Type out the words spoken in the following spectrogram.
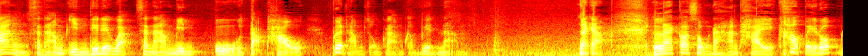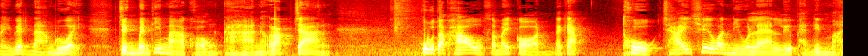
ตั้งสนามบินที่เรียกว่าสนามบินอู่ตะเภาเพื่อทำสงครามกับเวียดนามนะครับและก็ส่งทหารไทยเข้าไปรบในเวียดนามด้วย จึงเป็นที่มาของทหารรับจ้าง อูตะเภาสมัยก่อนนะครับถูกใช้ชื่อว่านิวแลนด์หรือแผ่นดินใหม่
